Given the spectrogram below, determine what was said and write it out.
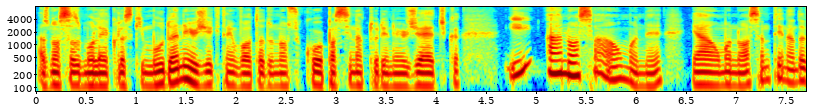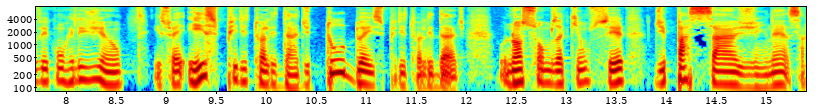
as nossas moléculas que mudam, a energia que está em volta do nosso corpo, a assinatura energética e a nossa alma, né? E a alma nossa não tem nada a ver com religião. Isso é espiritualidade, tudo é espiritualidade. Nós somos aqui um ser de passagem, né? Essa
